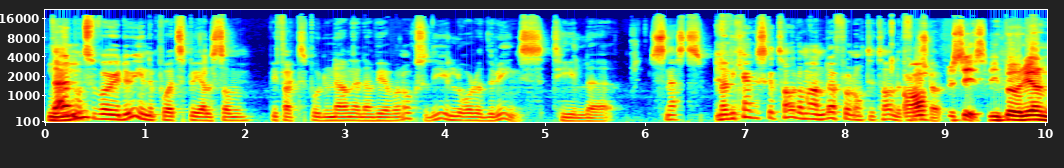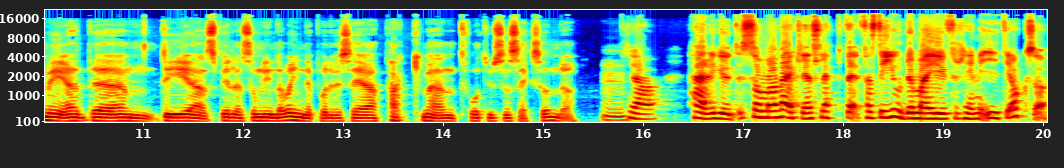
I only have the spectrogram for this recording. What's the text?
Däremot så var ju du inne på ett spel som vi faktiskt borde nämna i den vevan också. Det är ju Lord of the Rings till eh, SNES. Men vi kanske ska ta de andra från 80-talet först Ja, då. precis. Vi börjar med eh, det spelet som Linda var inne på, det vill säga Pac-Man 2600. Mm. Ja, herregud. Som man verkligen släppte. Fast det gjorde man ju för sig med IT också.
